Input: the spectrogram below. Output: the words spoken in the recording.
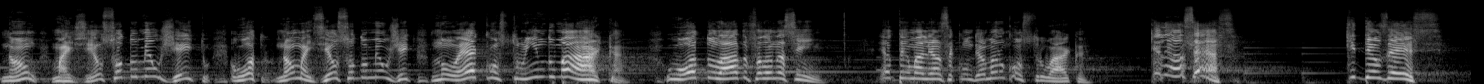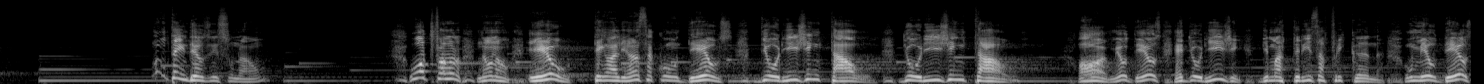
Não, mas eu sou do meu jeito. O outro, não, mas eu sou do meu jeito. Noé construindo uma arca. O outro do lado falando assim: eu tenho uma aliança com Deus, mas não construo arca. Que aliança é essa? Que Deus é esse? Não tem Deus nisso não. O outro falando, não, não, eu tenho aliança com Deus de origem tal, de origem tal. Oh, meu Deus é de origem de matriz africana. O meu Deus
